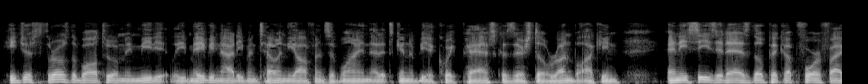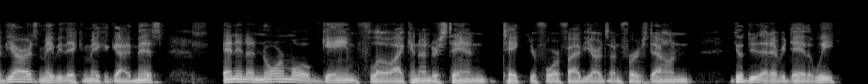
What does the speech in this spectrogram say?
he just throws the ball to him immediately, maybe not even telling the offensive line that it's going to be a quick pass because they're still run blocking. And he sees it as they'll pick up four or five yards. Maybe they can make a guy miss. And in a normal game flow, I can understand take your four or five yards on first down. You'll do that every day of the week.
